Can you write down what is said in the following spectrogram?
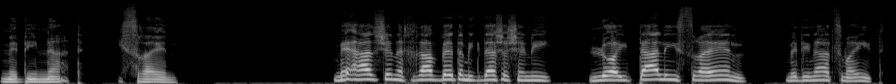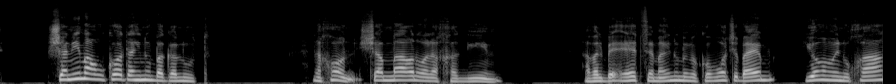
מדינת ישראל. מאז שנחרב בית המקדש השני, לא הייתה לישראל מדינה עצמאית. שנים ארוכות היינו בגלות. נכון, שמרנו על החגים, אבל בעצם היינו במקומות שבהם יום המנוחה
